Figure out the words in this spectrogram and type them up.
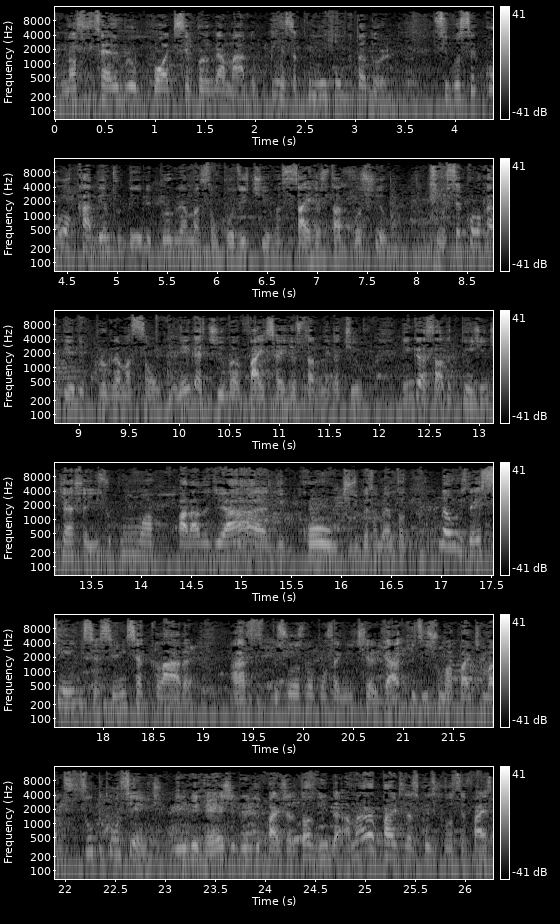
nosso cérebro pode ser programado. Pensa como um computador. Se você colocar dentro dele programação positiva, sai resultado positivo. Se você colocar dele programação negativa, vai sair resultado negativo. Engraçado que tem gente que acha isso como uma parada de ah, de coach, de pensamento. Não, isso é ciência, ciência clara. As pessoas não conseguem enxergar que existe uma parte chamada subconsciente e ele rege grande parte da tua vida. A maior parte das coisas que você faz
